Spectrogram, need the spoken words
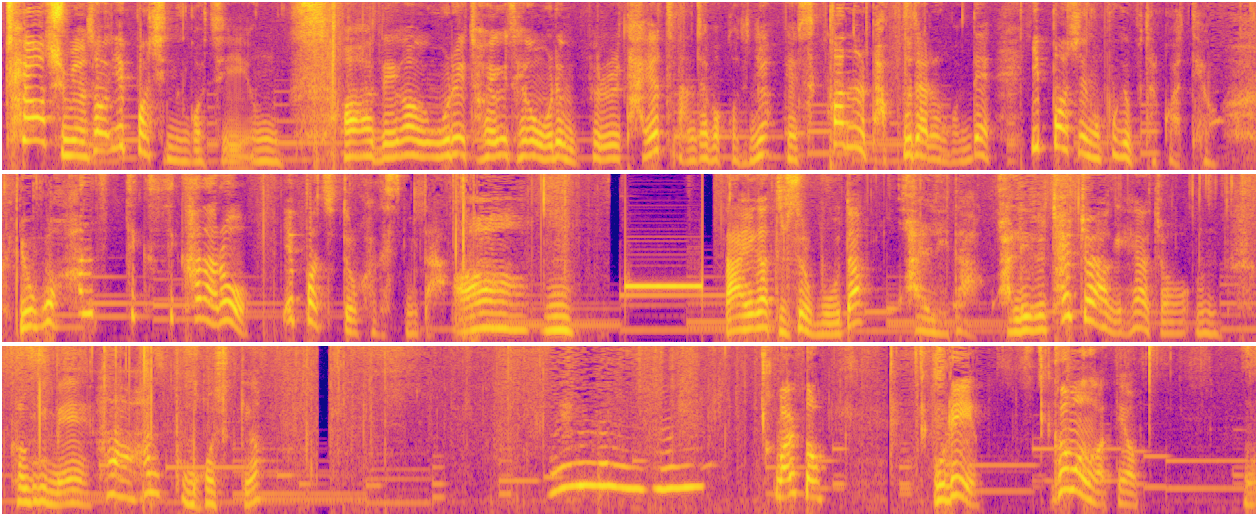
채워주면서 예뻐지는 거지 응. 아 내가 올해 저희 제가 올해 목표를 다이어트는 안 잡았거든요. 그냥 습관을 바꾸자는 건데 예뻐지는 건 포기 못할 것 같아요. 요거 한 스틱 스틱 하나로 예뻐지도록 하겠습니다. 아 음. 나이가 들수록 뭐다? 관리다. 관리를 철저하게 해야죠. 음. 그런 김에 하나 한 포 먹어줄게요. 음, 음, 맛있어. 우리 그거 먹는 것 같아요. 어,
